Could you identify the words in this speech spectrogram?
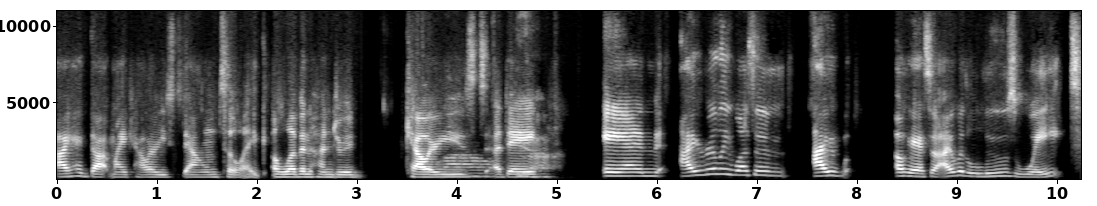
I had got my calories down to like eleven hundred calories wow. a day. Yeah. And I really wasn't I okay, so I would lose weight,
